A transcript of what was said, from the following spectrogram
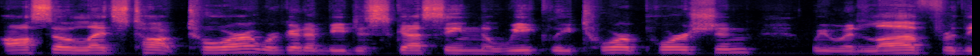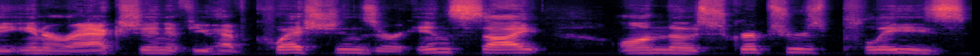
Also, Let's Talk Torah. We're going to be discussing the weekly Torah portion. We would love for the interaction. If you have questions or insight on those scriptures, please,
